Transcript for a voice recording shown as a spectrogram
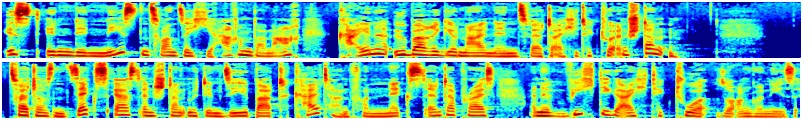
ist in den nächsten 20 Jahren danach keine überregional nennenswerte Architektur entstanden. 2006 erst entstand mit dem Seebad Kaltern von Next Enterprise eine wichtige Architektur, so Angonese.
